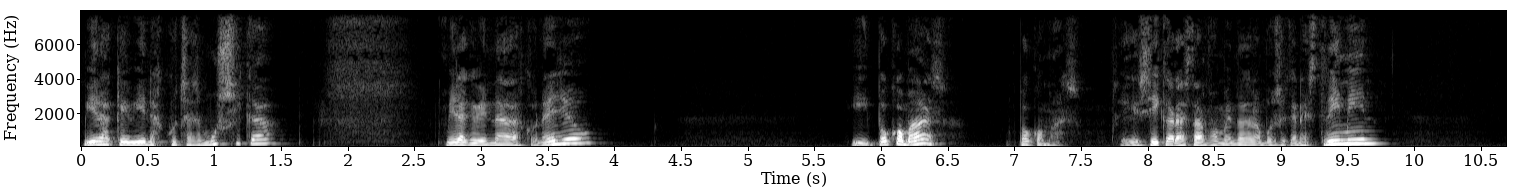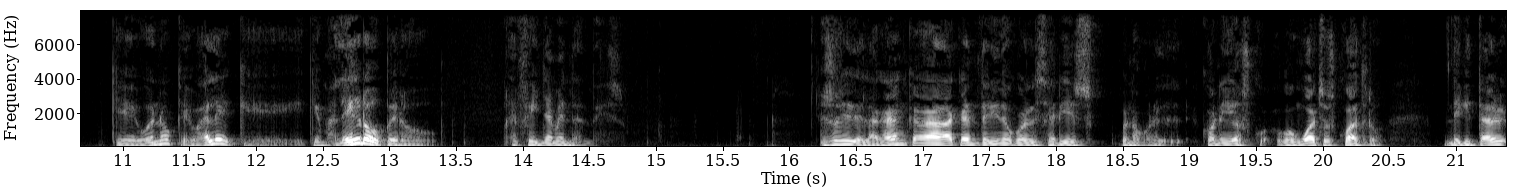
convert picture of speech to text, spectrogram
mira qué bien escuchas música, mira qué bien nadas con ello. Y poco más, poco más. Sí, sí, que ahora están fomentando la música en streaming. Que bueno, que vale, que, me alegro, pero en fin, ya me entendéis. Eso sí, de la gran cagada que han tenido con el Series, bueno, con, el, con ellos, con WatchOS 4, de quitar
